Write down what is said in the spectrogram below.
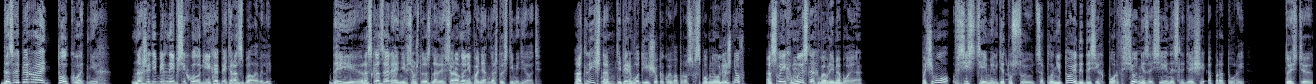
Да забирай толку от них. Наши дебильные психологи их опять разбаловали. Да и рассказали они все, что знали. Все равно непонятно, что с ними делать. Отлично. Теперь вот еще какой вопрос. Вспомнил Лежнев о своих мыслях во время боя. Почему в системе, где тусуются планетоиды, до сих пор все не засеяно следящей аппаратурой? То есть... Э,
